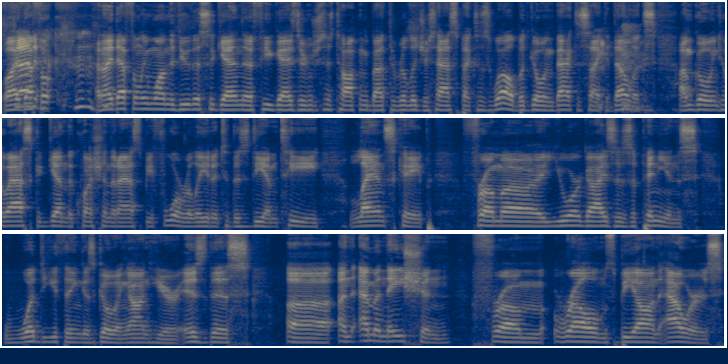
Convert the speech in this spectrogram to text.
Well, I defi- and I definitely want to do this again if you guys are interested in talking about the religious aspects as well. But going back to psychedelics, I'm going to ask again the question that I asked before related to this DMT landscape. From uh, your guys' opinions, what do you think is going on here? Is this uh, an emanation from realms beyond ours,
